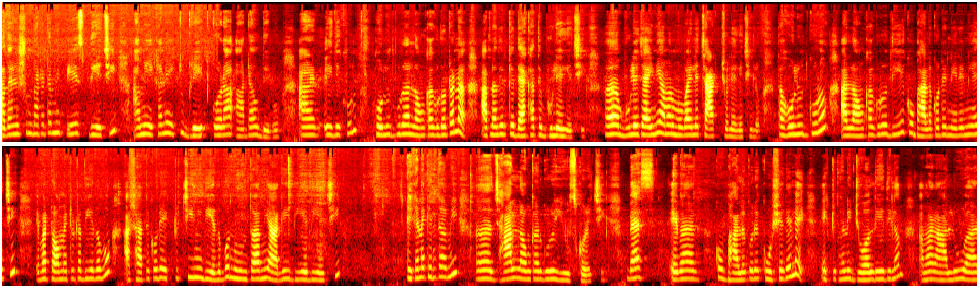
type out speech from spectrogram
আদা, রসুন বাটাটা আমি পেস্ট দিয়েছি, আমি এখানে একটু গ্রেট করা আদাও দেবো। আর এই দেখুন, হলুদ গুঁড়ো, লঙ্কা গুঁড়োটা না আপনাদেরকে দেখাতে ভুলে গেছি। ভুলে যাইনি, আমার মোবাইলে চার্জ চলে গেছিল। তা হলুদ গুঁড়ো আর লঙ্কা গুঁড়ো দিয়ে খুব ভালো করে নেড়ে নিয়েছি। এবার টমেটোটা দিয়ে দেবো আর সাথে করে একটু চিনি দিয়ে দেবো। নুন তো আমি আগেই দিয়ে দিয়েছি। এখানে কিন্তু আমি ঝাল লঙ্কার গুঁড়ো ইউজ করেছি। ব্যাস, এবার খুব ভালো করে কষে গেলে একটুখানি জল দিয়ে দিলাম। আমার আলু আর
